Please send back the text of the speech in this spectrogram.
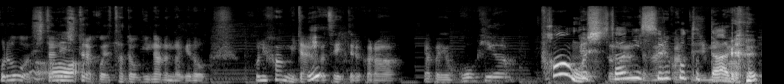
これを下にしたらこれ縦置きになるんだけど、ここにファンみたいなのがついてるから、やっぱ横置きがファンを下にすることってある？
